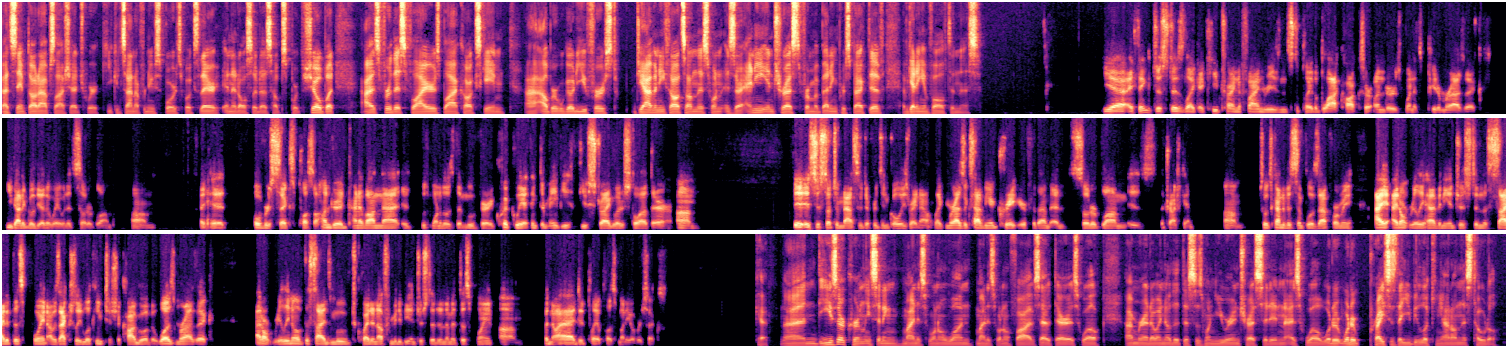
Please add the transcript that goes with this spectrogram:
betstamp.app slash edgework. You can sign up for new sports books there, and it also does help support the show. But as for this Flyers Blackhawks game, uh, Alber, we'll go to you first. Do you have any thoughts on this one? Is there any interest from a betting perspective of getting involved in this? Yeah, I think just as like I keep trying to find reasons to play the Blackhawks or unders when it's Petr Mrazek, you got to go the other way when it's Soderblom. Um, I hit over six plus 100 kind of on that. It was one of those that moved very quickly. I think there may be a few stragglers still out there. Um, it, it's just such a massive difference in goalies right now. Like Mrazek's having a great year for them and Soderblom is a trash can. Um, so it's kind of as simple as that for me. I, I don't really have any interest in the side at this point. I was actually looking to chicago if it was Mrazek. I don't really know if the side's moved quite enough for me to be interested in him at this point. Um, but no I, I did play a plus money over six Okay. And these are currently sitting minus 101, minus 105s out there as well. Um, Moretto, I know that this is one you were interested in as well. What are what are prices that you'd be looking at on this total?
